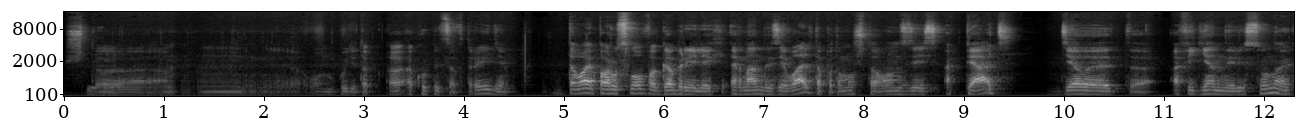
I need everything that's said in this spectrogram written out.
что он будет окупиться в трейде. Давай пару слов о Габриэле Эрнандезе Вальта, потому что он здесь опять делает э, офигенный рисунок,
